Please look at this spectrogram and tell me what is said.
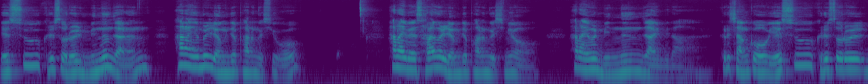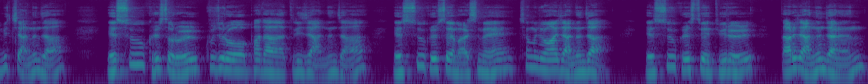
예수 그리스도를 믿는 자는 하나님을 영접하는 것이고 하나님의 사랑을 영접하는 것이며 하나님을 믿는 자입니다. 그렇지 않고 예수 그리스도를 믿지 않는 자, 예수 그리스도를 구주로 받아들이지 않는 자, 예수 그리스도의 말씀에 청종하지 않는 자, 예수 그리스도의 뒤를 따르지 않는 자는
